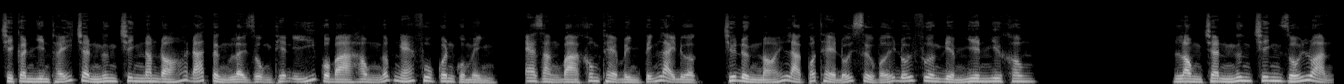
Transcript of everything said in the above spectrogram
chỉ cần nhìn thấy Trần Ngưng Trinh năm đó đã từng lợi dụng thiện ý của bà hòng ngấp nghé phu quân của mình, e rằng bà không thể bình tĩnh lại được, chứ đừng nói là có thể đối xử với đối phương điềm nhiên như không. Lòng Trần Ngưng Trinh rối loạn,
